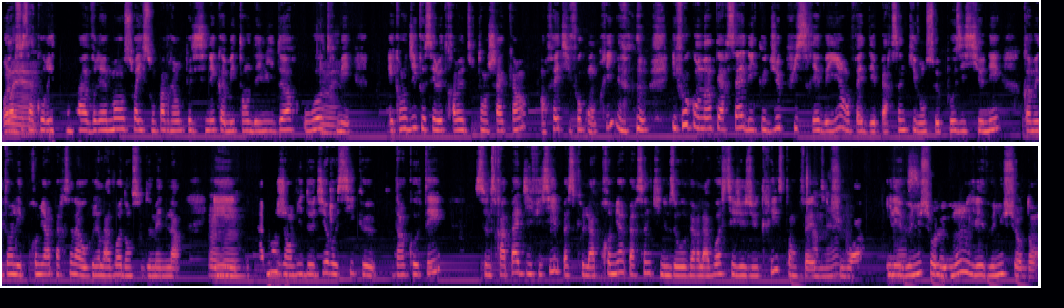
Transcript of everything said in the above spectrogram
ou alors ça correspond pas vraiment, soit ils sont pas vraiment positionnés comme étant des leaders ou autres, mais et quand on dit que c'est le travail de tout en chacun, en fait, il faut qu'on prie, il faut qu'on intercède et que Dieu puisse réveiller en fait des personnes qui vont se positionner comme étant les premières personnes à ouvrir la voie dans ce domaine-là. Et mhm. vraiment, j'ai envie de dire aussi que d'un côté, ce ne sera pas difficile parce que la première personne qui nous a ouvert la voie, c'est Jésus-Christ en fait, tu vois. Il est venu sur le monde, il est venu sur dans,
